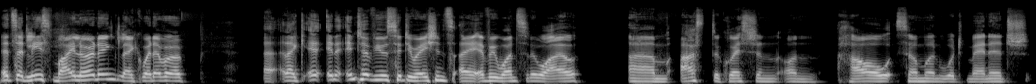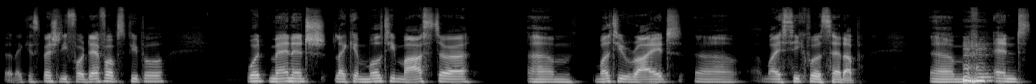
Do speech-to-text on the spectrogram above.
it's at least my learning. Like whenever, uh, like in, in, interview situations, I every once in a while um, ask the question on how someone would manage, like especially for DevOps people, would manage like a multi-master um, multi-write uh, MySQL setup. Um, mm-hmm. And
